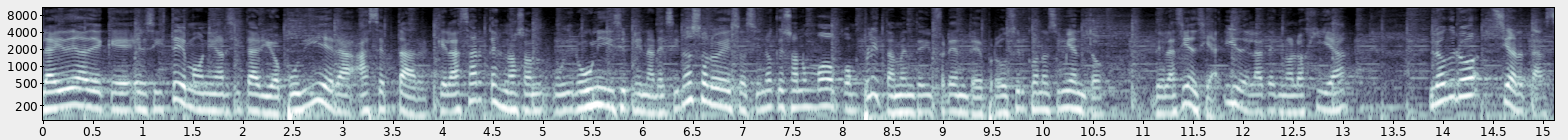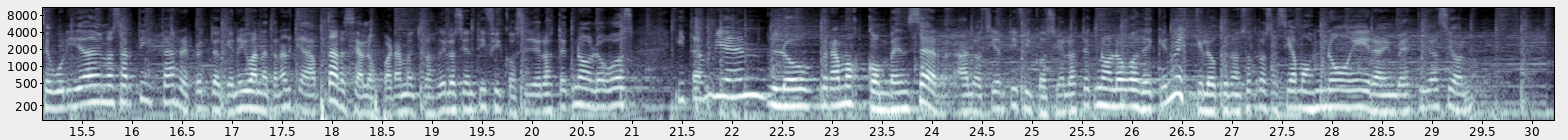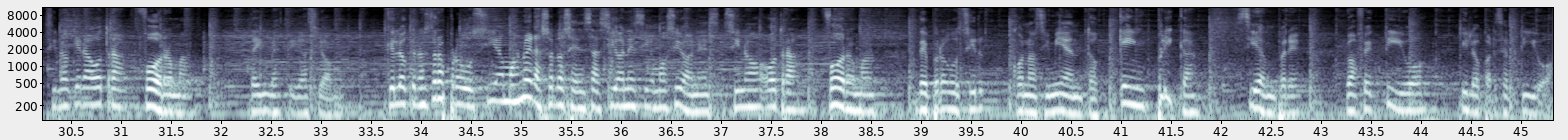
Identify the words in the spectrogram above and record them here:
la idea de que el sistema universitario pudiera aceptar que las artes no son unidisciplinares, y no solo eso, sino que son un modo completamente diferente de producir conocimiento de la ciencia y de la tecnología, logró cierta seguridad en los artistas respecto a que no iban a tener que adaptarse a los parámetros de los científicos y de los tecnólogos y también logramos convencer a los científicos y a los tecnólogos de que no es que lo que nosotros hacíamos no era investigación, sino que era otra forma de investigación. Que lo que nosotros producíamos no era solo sensaciones y emociones, sino otra forma de producir conocimiento, que implica siempre lo afectivo y lo perceptivo.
